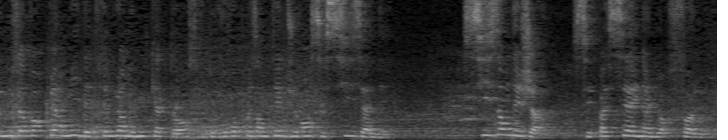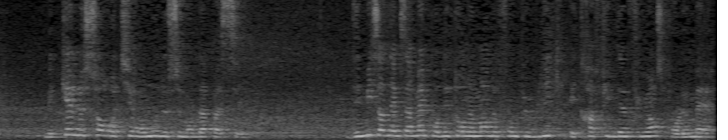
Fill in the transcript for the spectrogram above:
de nous avoir permis d'être élus en 2014 et de vous représenter durant ces six années. Six ans déjà, c'est passé à une allure folle. Mais quelles leçons retirons-nous de ce mandat passé? Des mises en examen pour détournement de fonds publics et trafic d'influence pour le maire.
